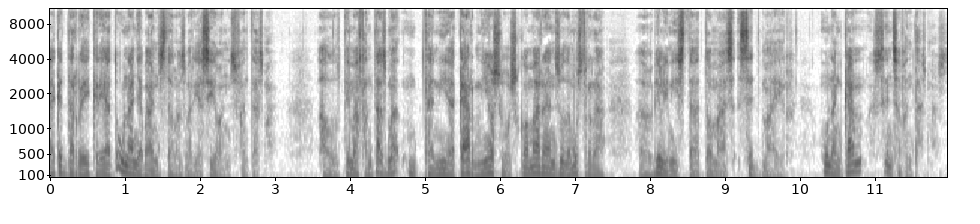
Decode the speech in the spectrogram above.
aquest darrer creat un any abans de les variacions Fantasma. El tema Fantasma tenia carn i ossos, com ara ens ho demostrarà el violinista Thomas Sedgmeyer. Un encant sense fantasmes.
